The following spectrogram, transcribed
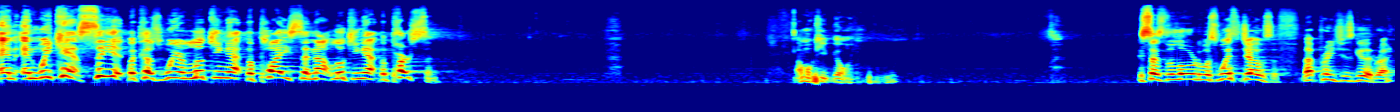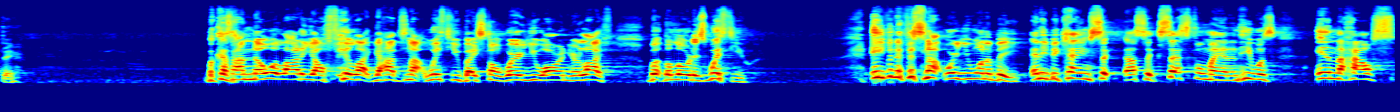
And, and we can't see it because we're looking at the place and not looking at the person. I'm going to keep going. It says the Lord was with Joseph. That preaches good right there. Because I know a lot of y'all feel like God's not with you based on where you are in your life, but the Lord is with you even if it's not where you want to be. And he became a successful man, and he was in the house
